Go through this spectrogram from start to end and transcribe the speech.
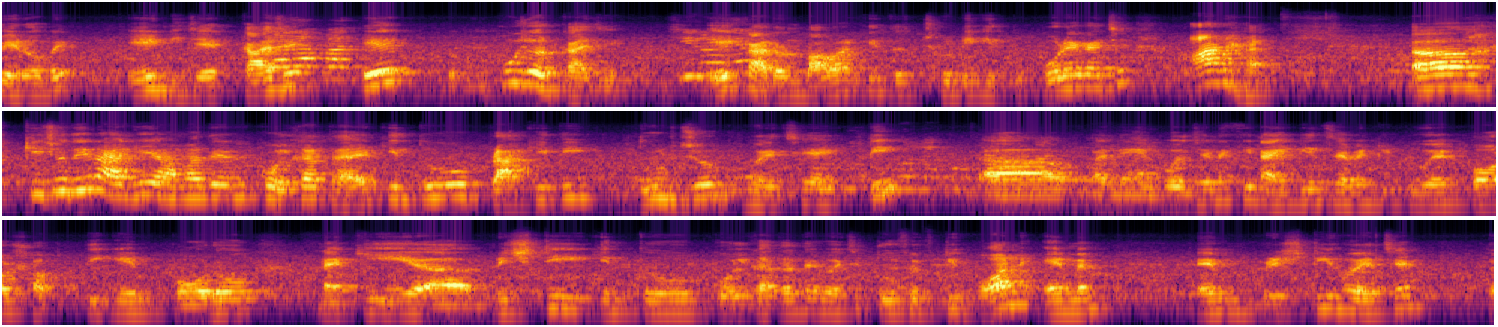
বেরোবে, এ নিজের কাজে, এ পুজোর কাজে। এই কারণ বাবার কিন্তু ছুটি কিন্তু পড়ে গেছে। আর হ্যাঁ কিছুদিন আগে আমাদের কলকাতায় কিন্তু প্রাকৃতিক দুর্যোগ হয়েছে একটি। মানে বলছে নাকি নাইনটিন সেভেন্টি টু এর পর সব থেকে বড় নাকি বৃষ্টি কিন্তু কলকাতাতে হয়েছে। Two fifty one M M বৃষ্টি হয়েছে। তো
